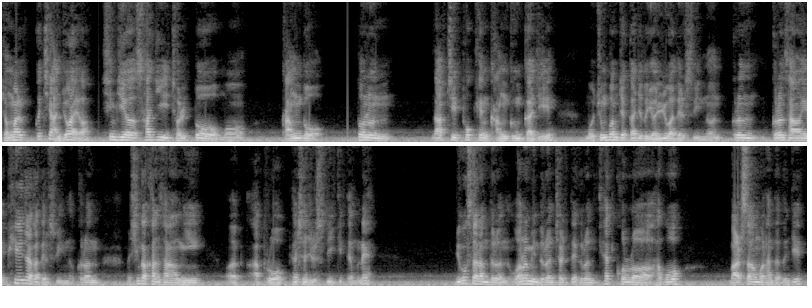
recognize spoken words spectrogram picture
정말 끝이 안 좋아요. 심지어 사기, 절도, 뭐 강도 또는 납치, 폭행, 감금까지 뭐 중범죄까지도 연루가 될 수 있는 그런 그런 상황의 피해자가 될 수 있는 그런 심각한 상황이 어, 앞으로 펼쳐질 수도 있기 때문에 미국 사람들은 원어민들은 절대 그런 캣콜러하고 말싸움을 한다든지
